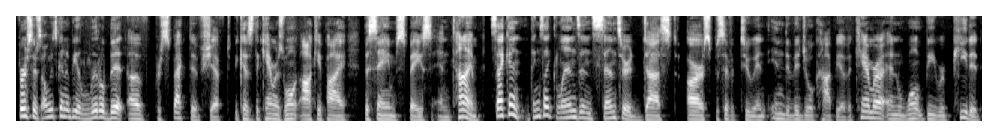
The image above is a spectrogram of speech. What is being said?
First, there's always going to be a little bit of perspective shift because the cameras won't occupy the same space and time. Second, things like lens and sensor dust are specific to an individual copy of a camera and won't be repeated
